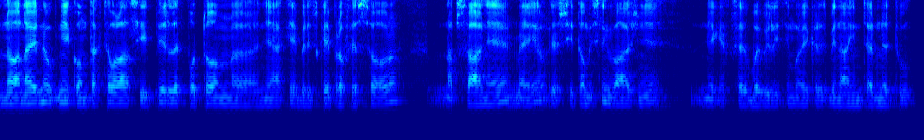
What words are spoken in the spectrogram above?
No a najednou mě kontaktoval asi pět let potom eh, nějaký britský profesor, napsal mě mail, jestli to myslím vážně, jak se objevily ty moje kresby na internetu,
